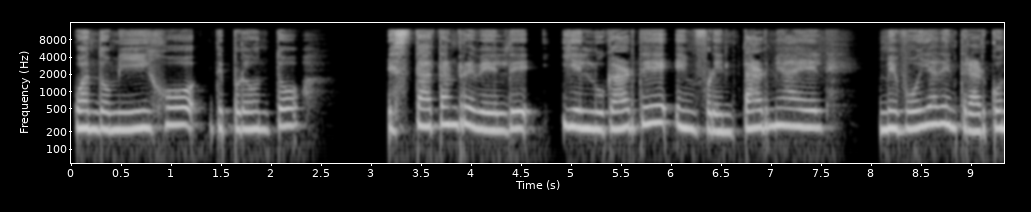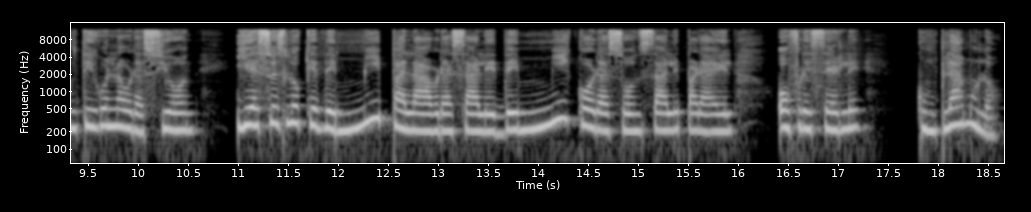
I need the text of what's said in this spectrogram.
cuando mi hijo de pronto está tan rebelde y en lugar de enfrentarme a él, me voy a adentrar contigo en la oración y eso es lo que de mi palabra sale, de mi corazón sale para él, ofrecerle, cumplámoslo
